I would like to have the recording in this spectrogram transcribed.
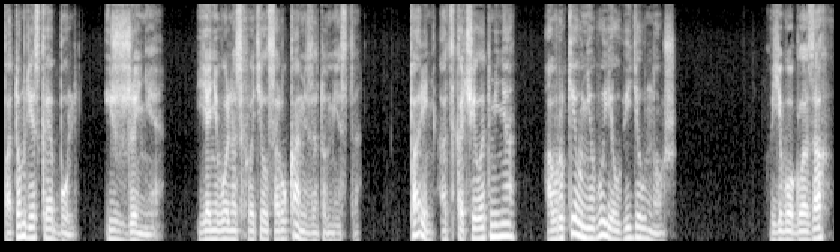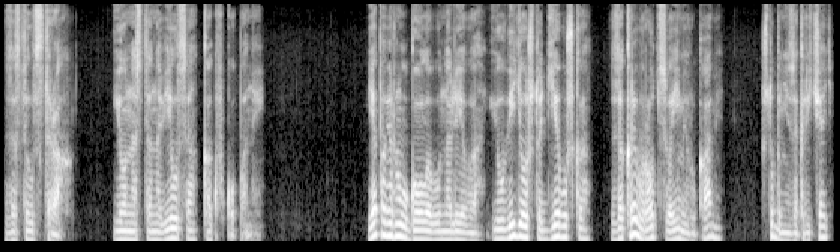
Потом резкая боль и жжение. Я невольно схватился руками за то место. Парень отскочил от меня, а в руке у него я увидел нож. В его глазах застыл страх, и он остановился, как вкопанный. Я повернул голову налево и увидел, что девушка, закрыв рот своими руками, чтобы не закричать,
